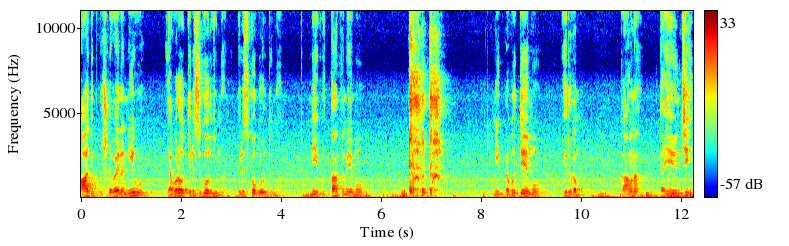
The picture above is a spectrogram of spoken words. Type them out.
ఆది పురుషుడవైన నీవు ఎవరో తెలుసుకోరుతున్నాను తెలుసుకోగోరుతున్నాను. నీ వృత్తాంతమేమో? నీ ప్రవృత్తి ఏమో ఎరుగము కావున దయించి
